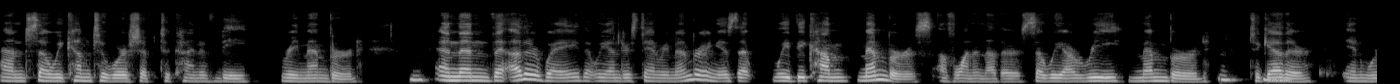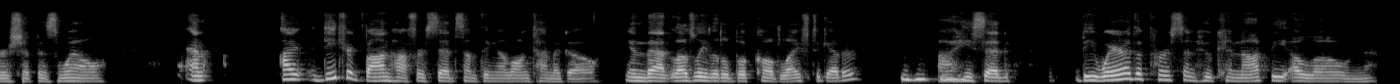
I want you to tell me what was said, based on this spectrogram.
And so we come to worship to kind of be remembered. And then the other way that we understand remembering is that we become members of one another. So we are remembered mm-hmm. together in worship as well. And I Dietrich Bonhoeffer said something a long time ago in that lovely little book called Life Together. Mm-hmm. Uh, he said, Beware the person who cannot be alone,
